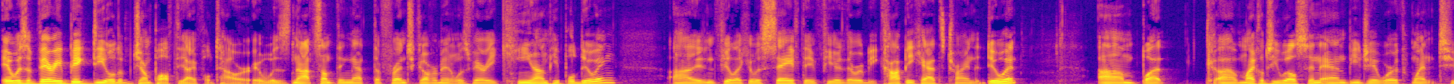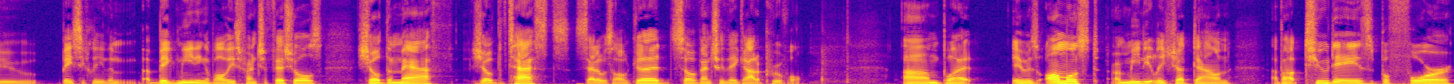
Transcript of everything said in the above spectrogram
it was a very big deal to jump off the Eiffel Tower. It was not something that the French government was very keen on people doing. Uh, they didn't feel like it was safe. They feared there would be copycats trying to do it. Um, but uh, Michael G. Wilson and B.J. Worth went to basically the, a big meeting of all these French officials, showed the math, showed the tests, said it was all good. So eventually they got approval. Um, but it was almost immediately shut down about two days before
